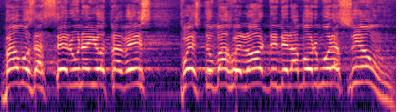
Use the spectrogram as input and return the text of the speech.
vamos a ser una y otra vez puesto bajo el orden de la murmuración,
